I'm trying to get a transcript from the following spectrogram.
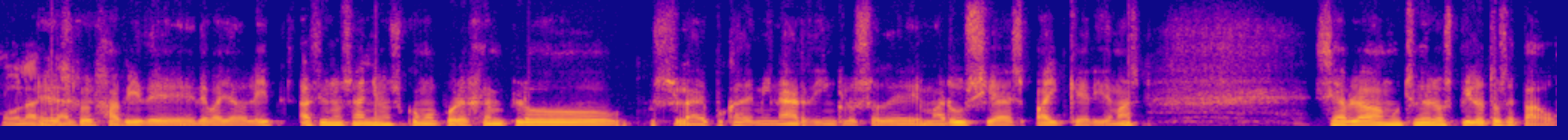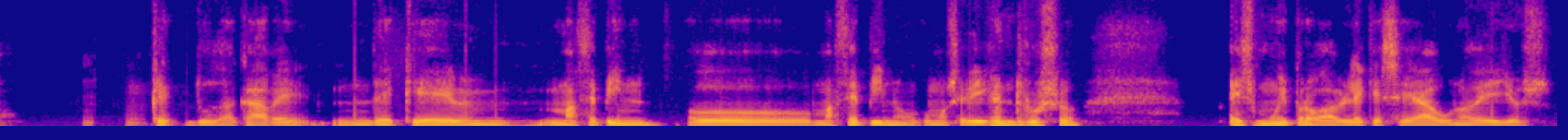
Hola, eh, soy Javi de, de, Valladolid. Hace unos años, como por ejemplo pues, la época de Minardi, incluso de Marusia, Spiker y demás, se hablaba mucho de los pilotos de pago. Que duda cabe de que Mazepin o Mazepin, o como se diga en ruso, es muy probable que sea uno de ellos.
